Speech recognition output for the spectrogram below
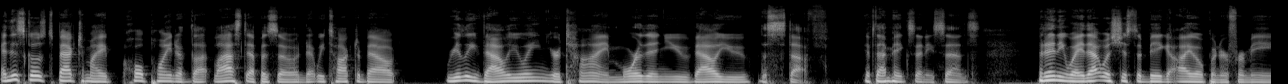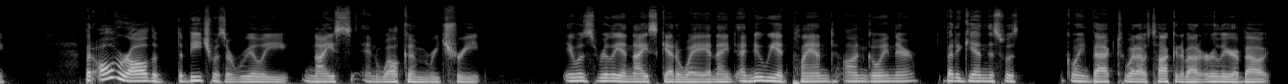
And this goes back to my whole point of that last episode that we talked about really valuing your time more than you value the stuff, if that makes any sense. But anyway, that was just a big eye opener for me. But overall, the, the beach was a really nice and welcome retreat. It was really a nice getaway, and I, I knew we had planned on going there. But again, this was going back to what I was talking about earlier about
